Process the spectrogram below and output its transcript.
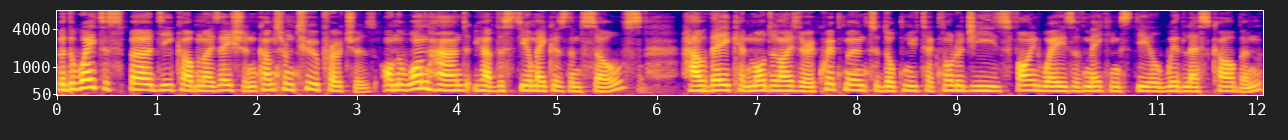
But the way to spur decarbonisation comes from two approaches. On the one hand, you have the steelmakers themselves, how they can modernize their equipment, adopt new technologies, find ways of making steel with less carbon.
